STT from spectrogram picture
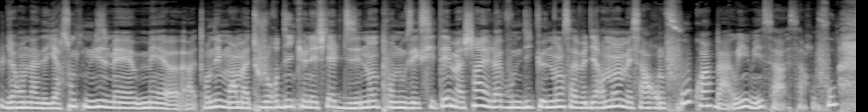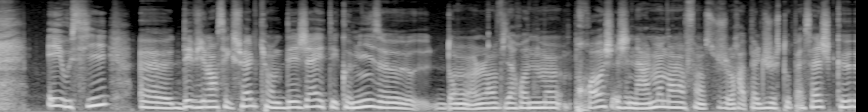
Je veux dire, on a des garçons qui nous disent mais, mais euh, attendez, moi on m'a toujours dit que les filles disaient non pour nous exciter, machin, et là vous me dites que non, ça veut dire non, mais ça rend fou, quoi. Bah oui, oui, ça, ça rend fou et aussi euh, des violences sexuelles qui ont déjà été commises euh, dans l'environnement proche, généralement dans l'enfance. Je rappelle juste au passage que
